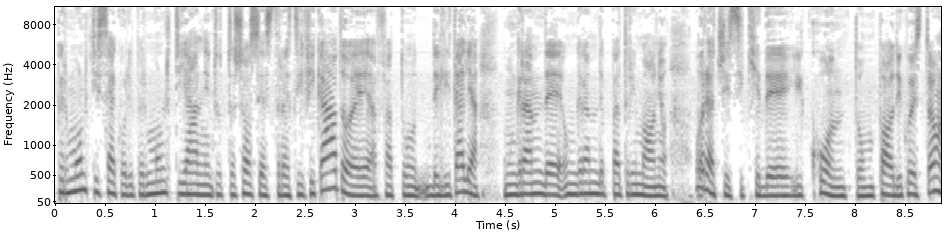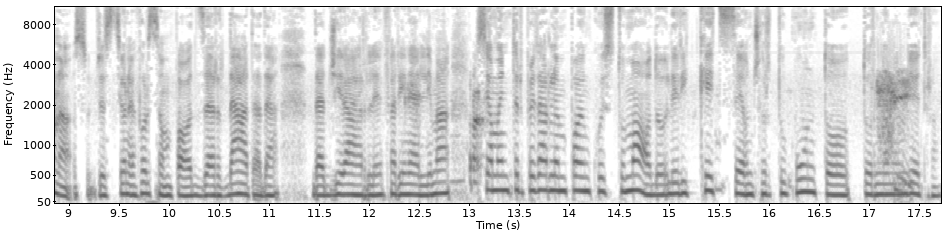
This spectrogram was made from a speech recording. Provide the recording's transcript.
per, molti secoli, per molti anni tutto ciò si è stratificato e ha fatto dell'Italia un grande, un grande patrimonio. Ora ci si chiede il conto un po' di questo? È una suggestione forse un po' azzardata da, da girarle, Farinelli, ma possiamo interpretarle un po' in questo modo? Le ricchezze a un certo punto tornano indietro?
